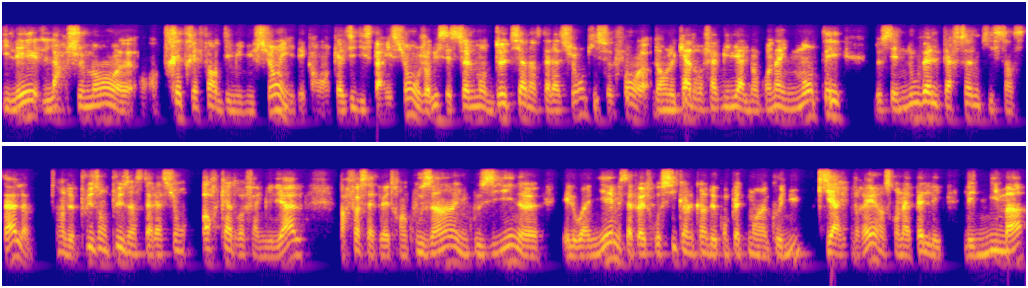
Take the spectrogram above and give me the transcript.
il est largement euh, en très très forte diminution, il est en quasi disparition. Aujourd'hui, c'est seulement deux tiers d'installations qui se font euh, dans le cadre familial. Donc on a une montée de ces nouvelles personnes qui s'installent, hein, de plus en plus d'installations hors cadre familial. Parfois, ça peut être un cousin, une cousine euh, éloignée, mais ça peut être aussi quelqu'un de complètement inconnu qui arriverait, hein, ce qu'on appelle les, les NIMA,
